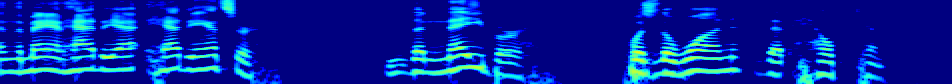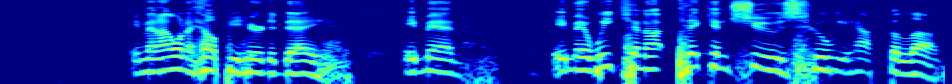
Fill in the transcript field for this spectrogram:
And the man had to, had to answer. The neighbor was the one that helped him. Amen. I want to help you here today. Amen. Amen. We cannot pick and choose who we have to love.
